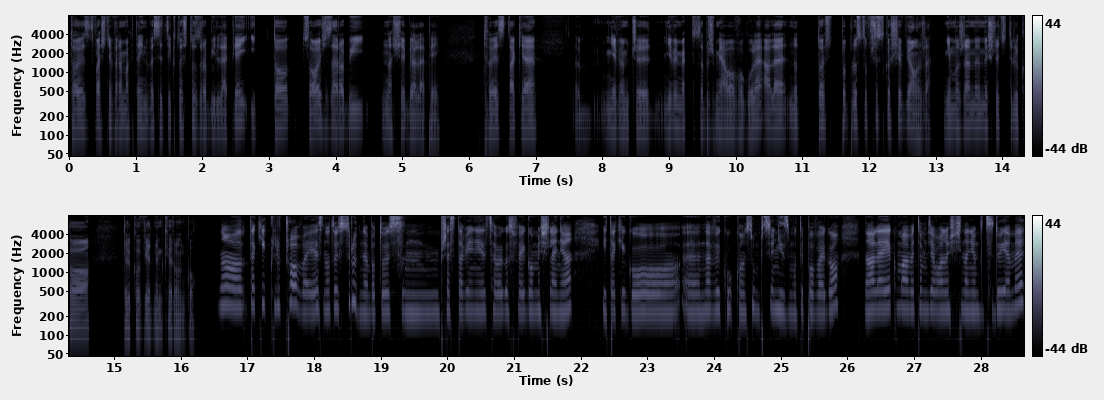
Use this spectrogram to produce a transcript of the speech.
to jest właśnie w ramach tej inwestycji. Ktoś to zrobi lepiej i to coś zarobi na siebie lepiej. To jest takie, nie wiem czy, nie wiem jak to zabrzmiało w ogóle, ale no to po prostu wszystko się wiąże. Nie możemy myśleć tylko, tylko w jednym kierunku. No, takie kluczowe jest, no to jest trudne, bo to jest mm, przestawienie całego swojego myślenia i takiego e, nawyku konsumpcjonizmu typowego, no ale jak mamy tą działalność i się na nią decydujemy,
